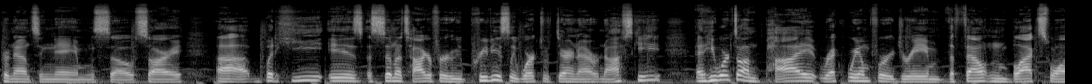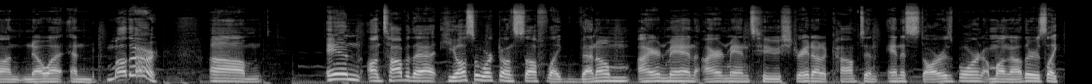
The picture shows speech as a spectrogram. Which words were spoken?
pronouncing names, so sorry. Uh, but he is a cinematographer who previously worked with Darren Aronofsky, and he worked on Pi, Requiem for a Dream, The Fountain, Black Swan, Noah, and Mother. Um, and on top of that, he also worked on stuff like Venom, Iron Man, Iron Man 2, Straight Outta Compton, and A Star is Born, among others. Like,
